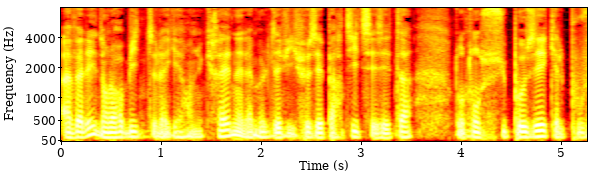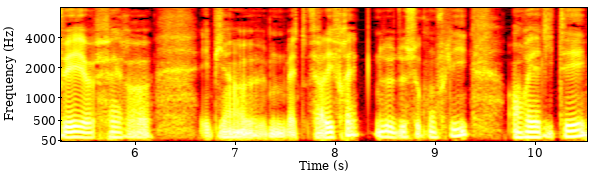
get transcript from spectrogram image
avalés dans l'orbite de la guerre en Ukraine? Et la Moldavie faisait partie de ces États dont on supposait qu'elle pouvait euh, faire, euh, eh bien, euh, faire les frais de, ce conflit. En réalité,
